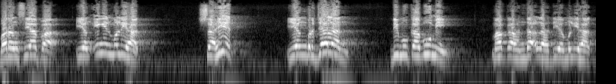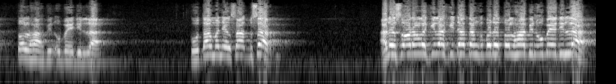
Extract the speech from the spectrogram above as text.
Barang siapa yang ingin melihat syahid yang berjalan di muka bumi, maka hendaklah dia melihat Tolha bin Ubaidillah. Keutamaan yang sangat besar. Ada seorang laki-laki datang kepada Tolha bin Ubaidillah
